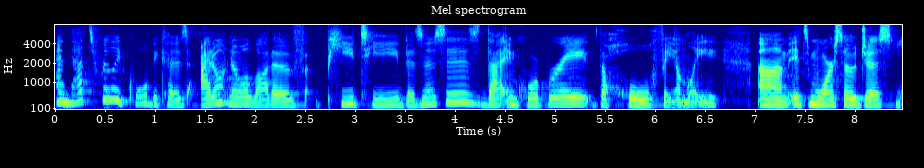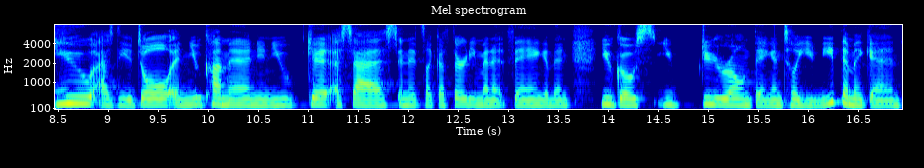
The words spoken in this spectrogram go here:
and that's really cool because I don't know a lot of PT businesses that incorporate the whole family. Um, it's more so just you as the adult, and you come in and you get assessed, and it's like a 30 minute thing, and then you go, you do your own thing until you need them again.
